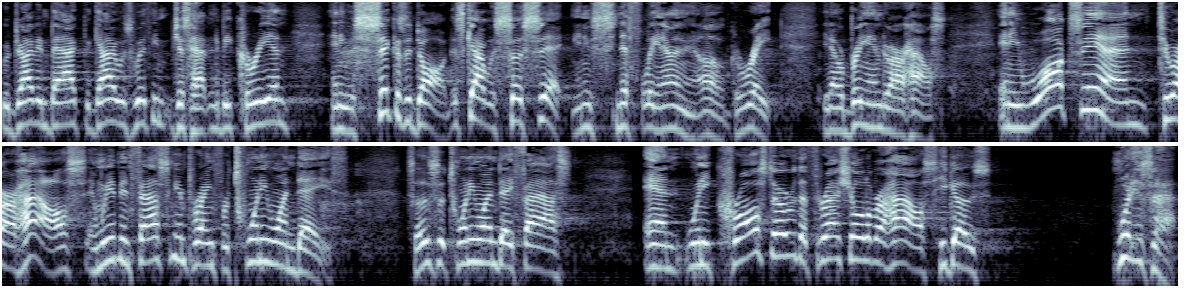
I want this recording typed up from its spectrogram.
We were driving back. The guy was with him just happened to be Korean, and he was sick as a dog. This guy was so sick, and he was sniffly and everything. Oh, great. You know, we're bringing him to our house. And he walks in to our house, and we had been fasting and praying for 21 days. So this is a 21 day fast. And when he crossed over the threshold of our house, he goes, What is that?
